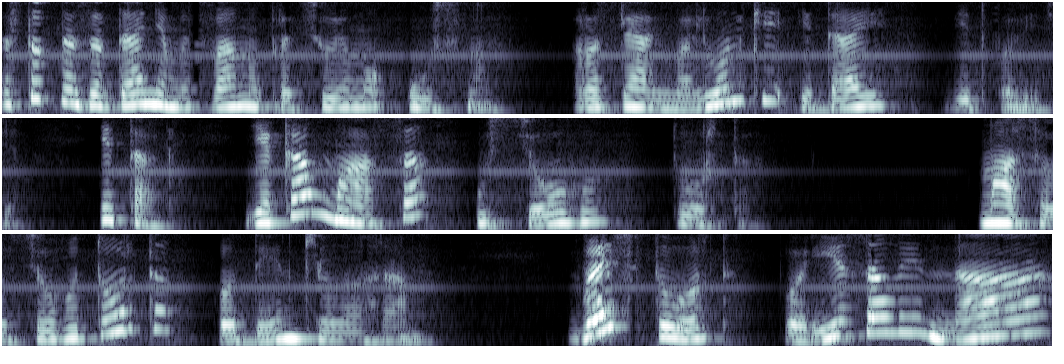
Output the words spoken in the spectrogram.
Наступне завдання ми з вами працюємо усно. Розглянь малюнки і дай відповіді. І так, яка маса усього торта? Маса усього торта 1 кілограм. Весь торт порізали на,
